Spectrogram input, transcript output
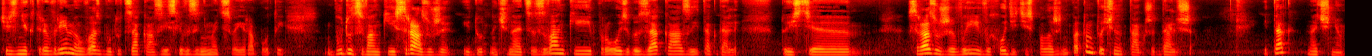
Через некоторое время у вас будут заказы, если вы занимаетесь своей работой будут звонки, и сразу же идут, начинаются звонки, просьбы, заказы и так далее. То есть э, сразу же вы выходите из положения. Потом точно так же дальше. Итак, начнем.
